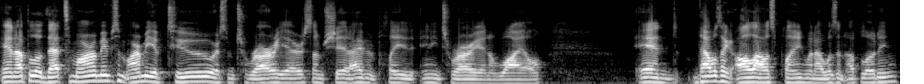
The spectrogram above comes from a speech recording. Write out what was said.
and upload that tomorrow. Maybe some Army of Two or some Terraria or some shit. I haven't played any Terraria in a while, and that was like all I was playing when I wasn't uploading.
